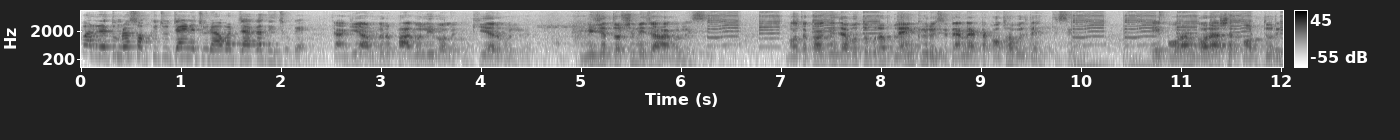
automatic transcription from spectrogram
পারলে তোমরা সব কিছু জাইনে চুনে আবার জায়গা দিচ্ছ কে? কাকি আপনারা পাগলই বলেন কি আর বলবেন? নিজের দোষে নিজে হাগলিছি গত কয়েকদিন যাব তো পুরো ব্ল্যাঙ্ক হয়ে রয়েছে দেন একটা কথা বলতে হেঁটতেছি না এই বোরান ঘরে আসার পর ধরি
